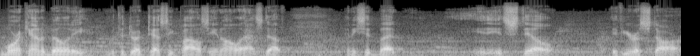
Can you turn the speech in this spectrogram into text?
more accountability with the drug testing policy and all of that stuff. And he said, but it's still, if you're a star,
